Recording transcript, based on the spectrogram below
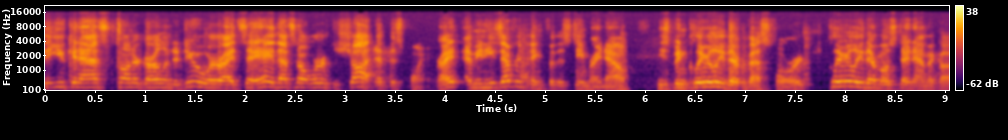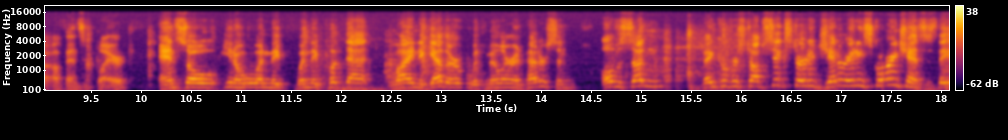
that you can ask Conor Garland to do where I'd say, hey, that's not worth a shot at this point, right? I mean, he's everything for this team right now. He's been clearly their best forward, clearly their most dynamic offensive player. And so, you know, when they when they put that line together with Miller and Pedersen, all of a sudden, Vancouver's top six started generating scoring chances. They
